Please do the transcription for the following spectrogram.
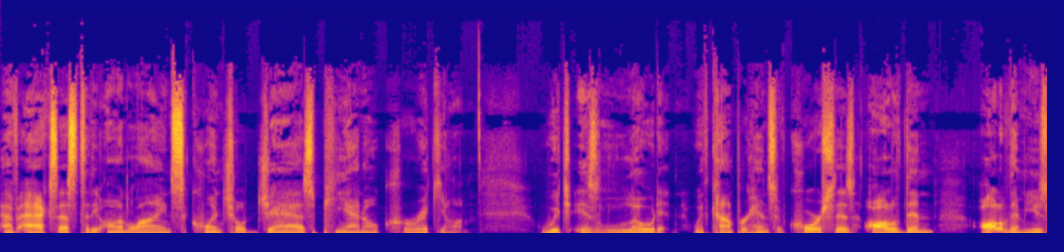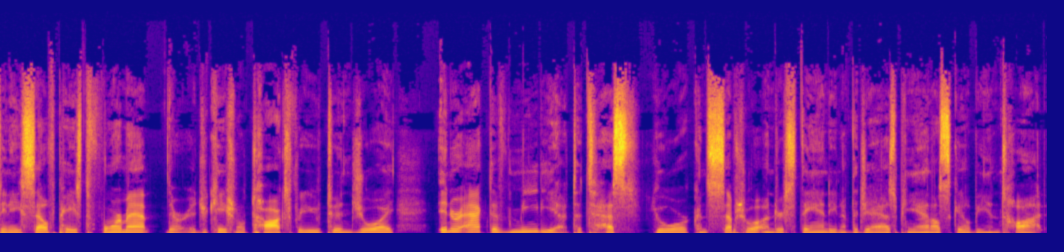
have access to the online sequential jazz piano curriculum, which is loaded with comprehensive courses, all of them all of them using a self-paced format. There are educational talks for you to enjoy, interactive media to test your conceptual understanding of the jazz piano skill being taught.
